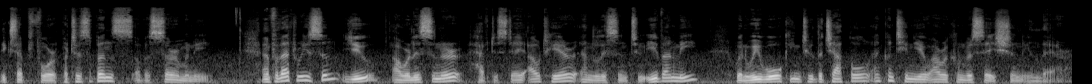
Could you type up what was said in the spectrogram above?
except for participants of a ceremony. And for that reason, you, our listener, have to stay out here and listen to Eva and me when we walk into the chapel and continue our conversation in there.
